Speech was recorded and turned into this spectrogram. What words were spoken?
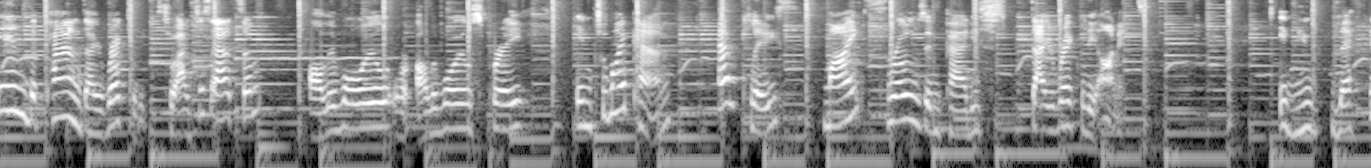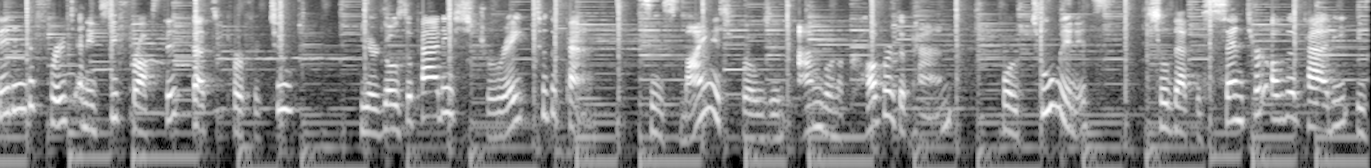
in the pan directly. So I just add some olive oil or olive oil spray into my pan and place my frozen patties directly on it. If you left it in the fridge and it's defrosted, that's perfect too. Here goes the patty straight to the pan. Since mine is frozen, I'm gonna cover the pan for two minutes so that the center of the patty is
